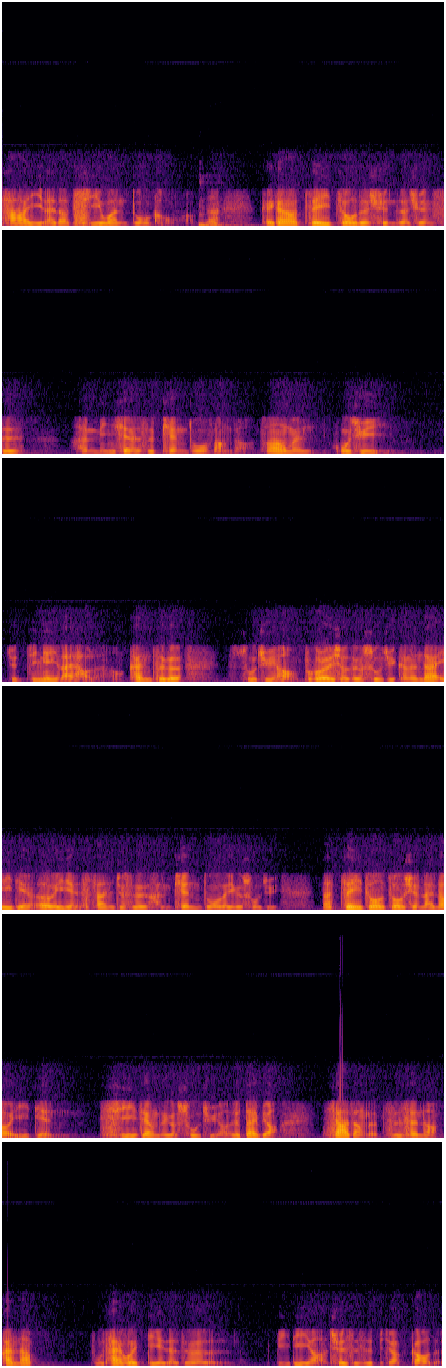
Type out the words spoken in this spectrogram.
差异来到七万多口，那可以看到这一周的选择权是很明显的是偏多方的。通常我们过去就今年以来好了，看这个数据哈，put ratio 这个数据可能大概一点二、一点三就是很偏多的一个数据。那这一周的周选来到一点七这样子一个数据啊，就代表。下涨的支撑啊，看它不太会跌的这个比例啊，确实是比较高的。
